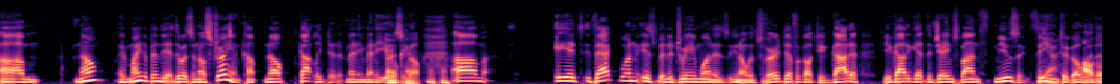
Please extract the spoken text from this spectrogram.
Um, no, it might have been the, there was an Australian comp. No, Gottlieb did it many, many years Okay, ago. Um, it that one has been a dream one is you know it's very difficult you gotta you gotta get the james bond music theme Yeah, to go all with the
